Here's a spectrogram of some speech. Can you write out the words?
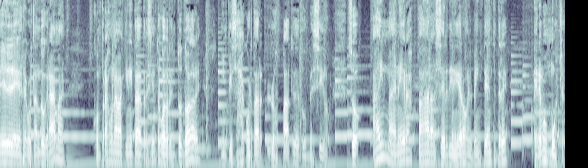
Eh, recortando grama, compras una maquinita de 300, 400 dólares y empiezas a cortar los patios de tus vecinos. So, hay maneras para hacer dinero en el 2023 tenemos muchas,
